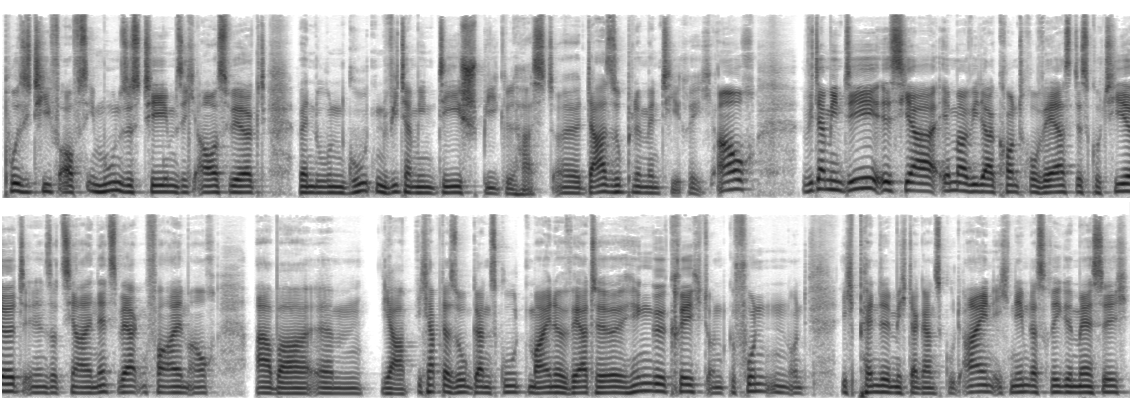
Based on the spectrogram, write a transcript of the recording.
positiv aufs Immunsystem sich auswirkt, wenn du einen guten Vitamin D-Spiegel hast. Äh, da supplementiere ich auch. Vitamin D ist ja immer wieder kontrovers diskutiert, in den sozialen Netzwerken vor allem auch. Aber ähm, ja, ich habe da so ganz gut meine Werte hingekriegt und gefunden und ich pendel mich da ganz gut ein. Ich nehme das regelmäßig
